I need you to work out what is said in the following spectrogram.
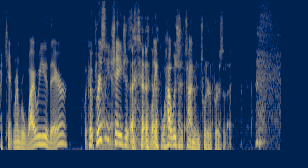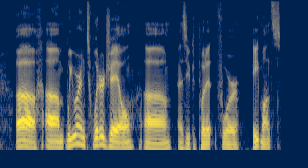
I can't remember why were you there. Twitter prison changes. like, how was your time in Twitter prison? Uh, um, we were in Twitter jail, uh, as you could put it, for eight months.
